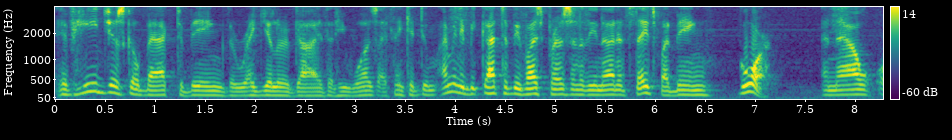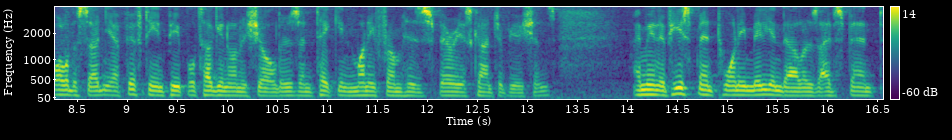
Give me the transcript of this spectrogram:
If he'd just go back to being the regular guy that he was, I think he'd do. I mean, he got to be vice president of the United States by being Gore. And now, all of a sudden, you have 15 people tugging on his shoulders and taking money from his various contributions. I mean, if he spent $20 million, I've spent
